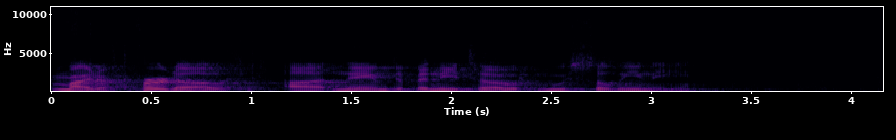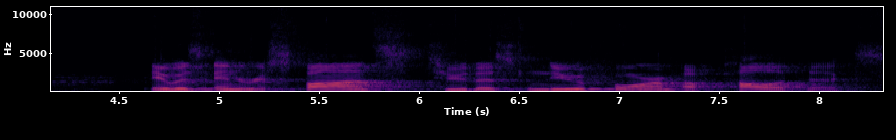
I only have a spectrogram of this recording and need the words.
might have heard of, uh, named Benito Mussolini. It was in response to this new form of politics,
